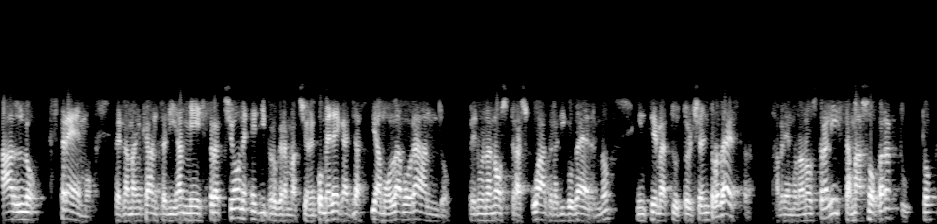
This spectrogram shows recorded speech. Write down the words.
allo estremo per la mancanza di amministrazione e di programmazione. Come Lega già stiamo lavorando per una nostra squadra di governo insieme a tutto il centrodestra, avremo una nostra lista, ma soprattutto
